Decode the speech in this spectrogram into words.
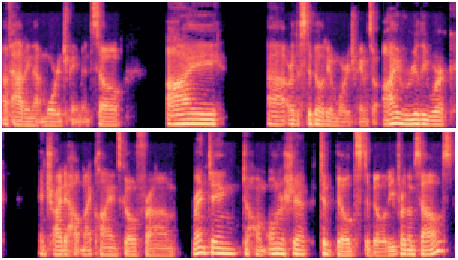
of having that mortgage payment. So I, uh, or the stability of mortgage payment. So I really work and try to help my clients go from renting to home ownership to build stability for themselves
